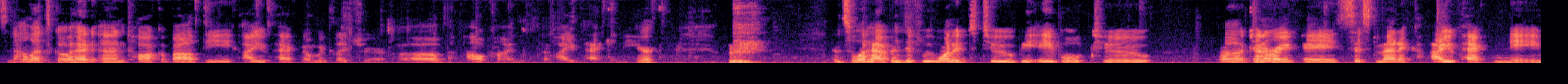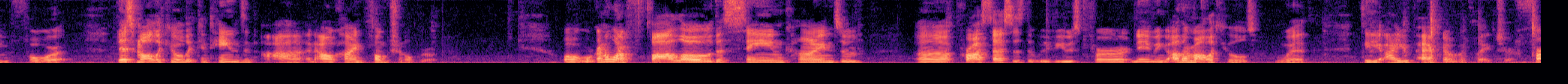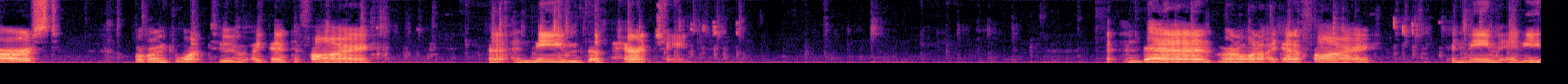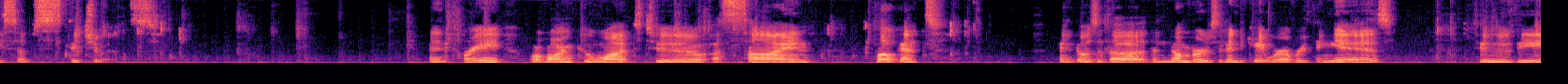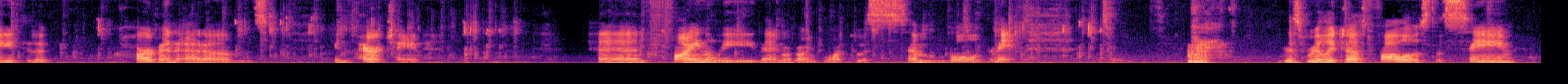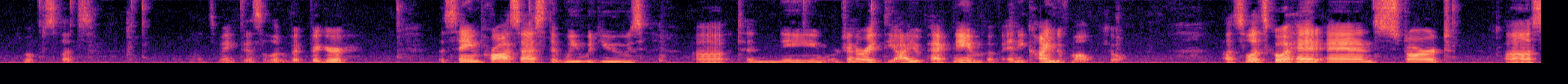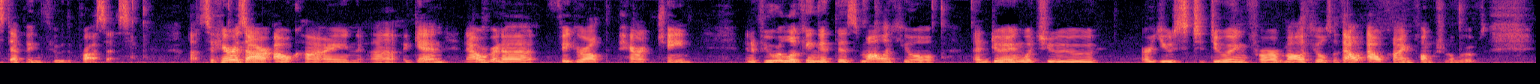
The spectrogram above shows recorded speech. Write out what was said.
So now let's go ahead and talk about the IUPAC nomenclature of alkynes. Put IUPAC in here. and so what happens if we wanted to be able to uh, generate a systematic IUPAC name for this molecule that contains an, uh, an alkyne functional group? Well, we're going to want to follow the same kinds of uh, processes that we've used for naming other molecules with the IUPAC nomenclature. First, we're going to want to identify uh, and name the parent chain. And then we're going to want to identify and name any substituents. And in three, we're going to want to assign locants and those are the, the numbers that indicate where everything is to the to the carbon atoms in the parent chain. And finally, then we're going to want to assemble the name. this really just follows the same, oops, let's, let's make this a little bit bigger. The same process that we would use uh, to name or generate the IUPAC name of any kind of molecule. Uh, so let's go ahead and start uh, stepping through the process. Uh, so here is our alkyne uh, again. Now we're going to figure out the parent chain. And if you were looking at this molecule and doing what you are used to doing for molecules without alkyne functional groups,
